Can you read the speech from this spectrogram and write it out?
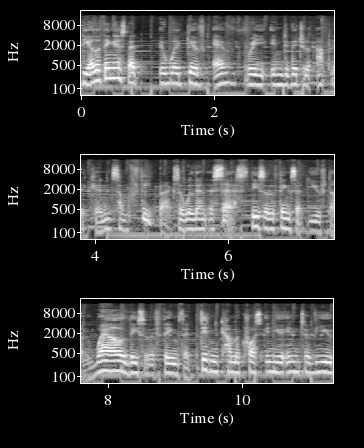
the other thing is that it will give every individual applicant some feedback. So we'll then assess, these are the things that you've done well, these are the things that didn't come across in your interview,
